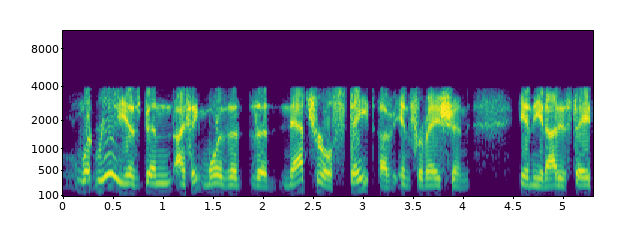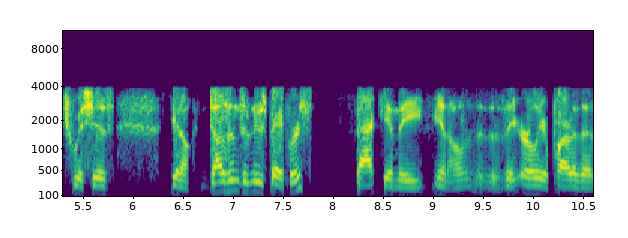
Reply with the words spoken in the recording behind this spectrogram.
what really has been i think more the, the natural state of information in the united states which is you know dozens of newspapers back in the you know the, earlier part of the,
